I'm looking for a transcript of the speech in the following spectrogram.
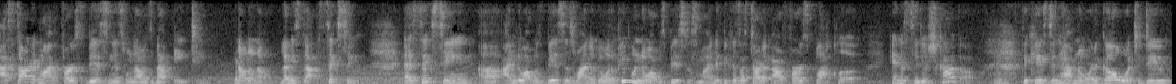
I started my first business when I was about 18. No, no, no. Let me stop. 16. At 16, uh, I knew I was business minded. Well, the people knew I was business minded because I started our first block club in the city of Chicago. The kids didn't have nowhere to go, what to do.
